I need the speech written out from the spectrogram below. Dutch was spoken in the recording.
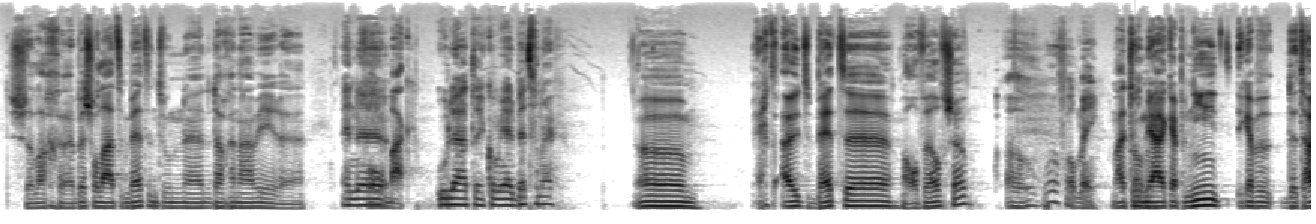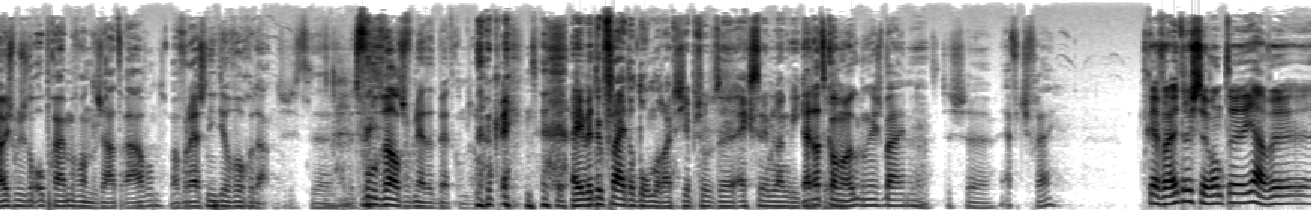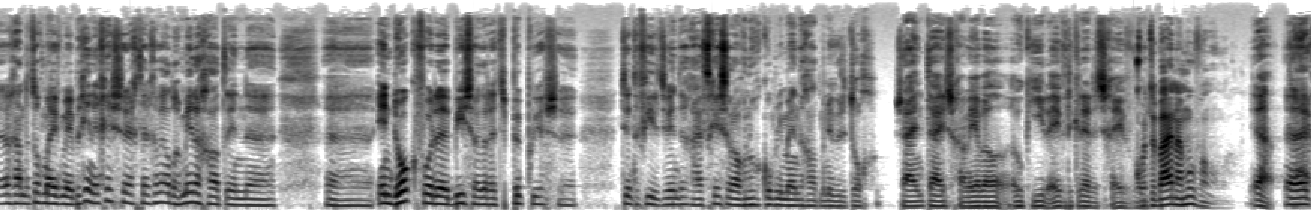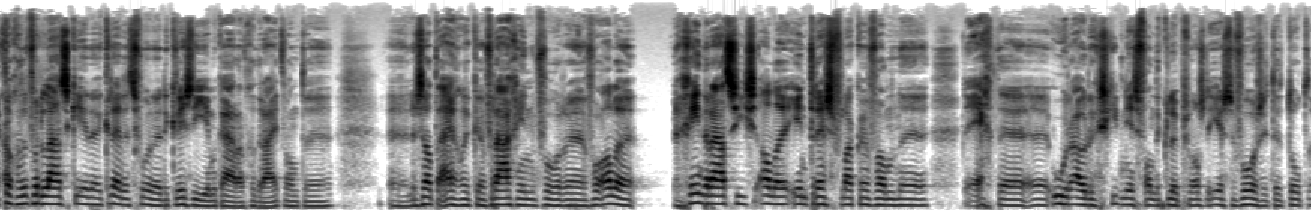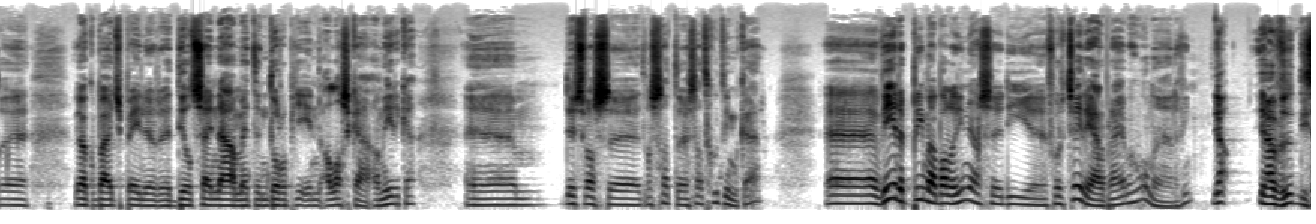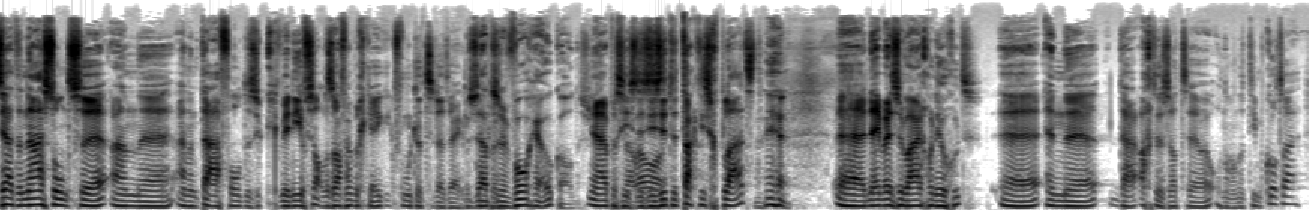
Dus ze lag eh, best wel laat in bed en toen eh, de dag erna weer eh En eh, vol bak. hoe laat kom je uit bed vandaag? Ehm, echt uit bed eh, half elf of zo. Oh, oh, valt mee. Maar toen, ja, ik heb het niet, ik heb het huis moeten opruimen van de zaterdagavond. Maar voor de rest niet heel veel gedaan. Dus het, eh, het voelt wel alsof ik net uit bed kom. Oké. Ja, je bent ook vrij tot donderdag, dus je hebt een soort eh, extreem lang Ja, weekend. dat kwam er ook nog eens bij. Dus eh eventjes vrij. Ik ga even uitrusten, want ja, we, we gaan er toch maar even mee beginnen. Gisteren echt een geweldige middag gehad in, eh, in Dok voor de Biso de Reds Pubquiz eh 2024. Hij heeft gisteren al genoeg complimenten gehad, maar nu we er toch zijn, Thijs, gaan we je wel ook hier even de credits geven. Ik word er bijna moe van. Ja, eh, toch voor de laatste keer eh, credits voor eh, de quiz die je in elkaar had gedraaid. Want er zat eigenlijk een vraag in voor, voor alle generaties, alle interessevlakken van de echte oeroude geschiedenis van de club. Zoals de eerste voorzitter tot welke buitenspeler deelt zijn naam met een dorpje in Alaska, Amerika. Ehm, dus het, was, het was, zat, zat goed in elkaar. Weer de prima ballerina's die voor de tweede jaar op rij hebben gewonnen, Levine. Ja, ja we- die zaten naast ons eh, aan, eh, aan een tafel. Dus ik weet niet of ze alles af hebben gekeken. Ik vermoed dat ze Dus daadwerkelijk... zaten ze vorig jaar ook al. Dus. Ja, precies. Dus die zitten tactisch geplaatst. Ja. Eh, nee, maar ze waren gewoon heel goed. Eh, en eh, daarachter zat eh, onder andere Team Kotta.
